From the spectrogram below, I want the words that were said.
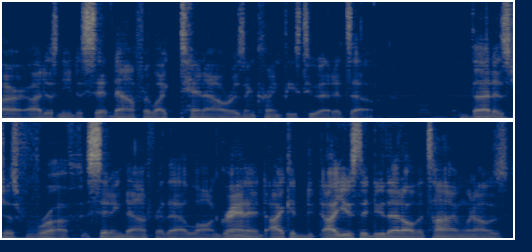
all right, I just need to sit down for like 10 hours and crank these two edits out. That is just rough sitting down for that long. Granted, I could I used to do that all the time when I was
